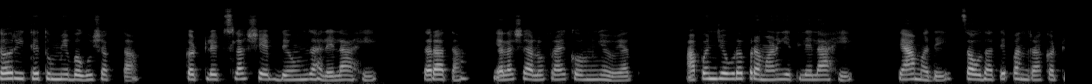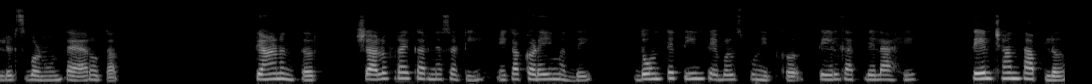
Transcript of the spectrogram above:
तर इथे तुम्ही बघू शकता कटलेट्सला शेप देऊन झालेला आहे. तर आता याला शॅलो फ्राय करून घेऊयात. आपण जेवढं प्रमाण घेतलेलं आहे त्यामध्ये चौदा ते पंधरा कटलेट्स बनवून तयार होतात. त्यानंतर शॅलो फ्राय करण्यासाठी एका कढईमध्ये दोन ते तीन टेबलस्पून इतकं तेल घातलेलं आहे. तेल छान तापलं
